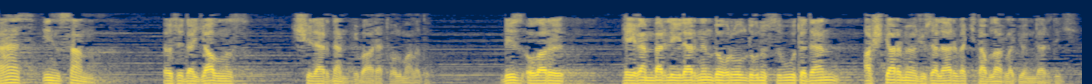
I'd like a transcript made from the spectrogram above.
məhz insan, özü də yalnız kişilərdən ibarət olmalıdır. Biz onları peyğəmbərliklərinin doğru olduğunu sübut edən aşkar möcüzələr və kitablarla göndərdik.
